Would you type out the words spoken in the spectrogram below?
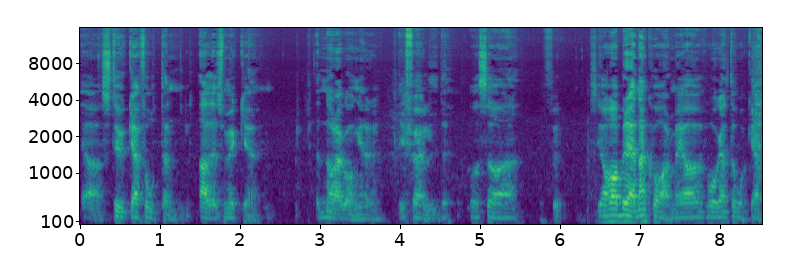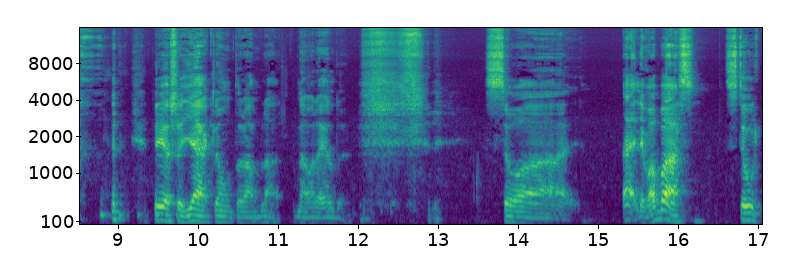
ja, stukade foten alldeles för mycket. Några gånger i följd. Och så, för, jag har brädan kvar men jag vågar inte åka. Det gör så jäkla ont att ramla när man är äldre. Så nej, det var bara stort,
